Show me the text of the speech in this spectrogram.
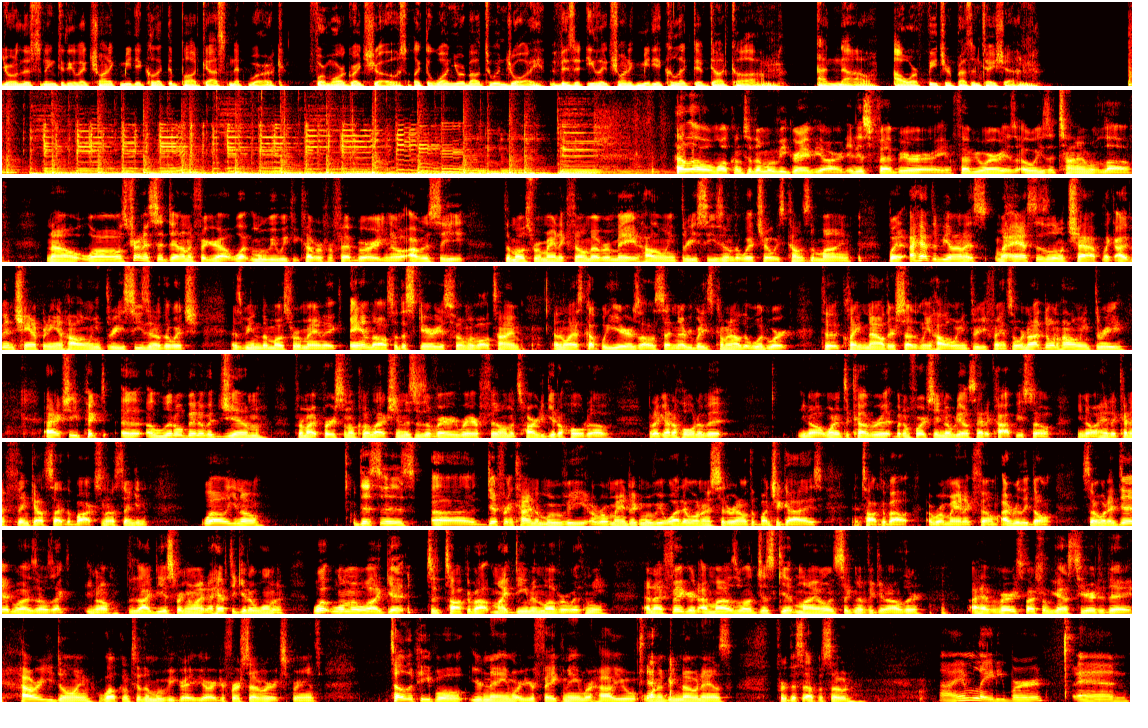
You're listening to the Electronic Media Collective Podcast Network. For more great shows like the one you're about to enjoy, visit electronicmediacollective.com. And now, our feature presentation. Hello and welcome to the movie graveyard. It is February, and February is always a time of love. Now, while I was trying to sit down and figure out what movie we could cover for February, you know, obviously the most romantic film ever made, Halloween 3 Season of the Witch, always comes to mind. But I have to be honest, my ass is a little chapped. Like, I've been championing Halloween 3 Season of the Witch as being the most romantic and also the scariest film of all time. And the last couple years, all of a sudden, everybody's coming out of the woodwork to claim now they're suddenly Halloween 3 fans. So we're not doing Halloween 3. I actually picked a, a little bit of a gem for my personal collection. This is a very rare film. It's hard to get a hold of, but I got a hold of it. You know, I wanted to cover it, but unfortunately nobody else had a copy, so, you know, I had to kind of think outside the box. And I was thinking, well, you know, this is a different kind of movie, a romantic movie. Why do I want to sit around with a bunch of guys and talk about a romantic film? I really don't. So what I did was I was like, you know, the idea sprang in mind. I have to get a woman. What woman will I get to talk about my demon lover with me? And I figured I might as well just get my own significant other. I have a very special guest here today. How are you doing? Welcome to the movie graveyard, your first ever experience. Tell the people your name or your fake name or how you want to be known as for this episode. I am Ladybird, and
